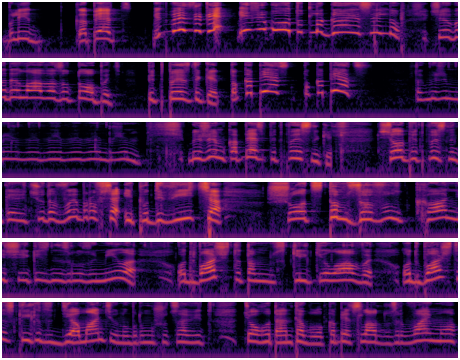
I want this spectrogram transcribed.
Блін, капець. Підписники! Біжимо, тут лагає сильно. Ще мене лава затопить. Підписники. То капець, то капець. Так біжим, біжим, біжим, біжим, біжим. Капець, підписники. Все, підписники відсюди вибрався і подивіться, що це там за вулканіще якесь незрозуміле. От бачите там скільки лави, от бачите, скільки тут діамантів, ну тому що це від цього ТНТ було. Капець, ладно, зриваємо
